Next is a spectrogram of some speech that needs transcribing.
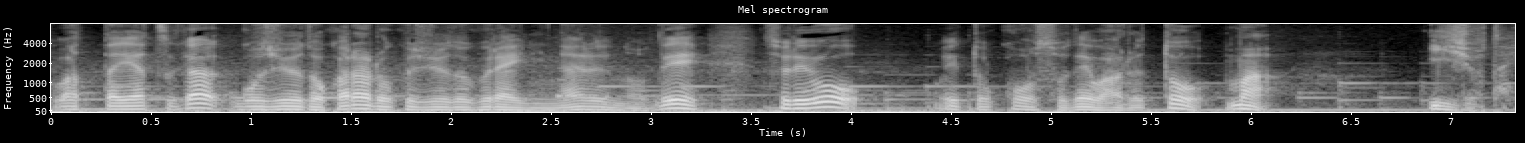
割ったやつが50度から60度ぐらいになるのでそれを、えっと、酵素で割るとまあいい状態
